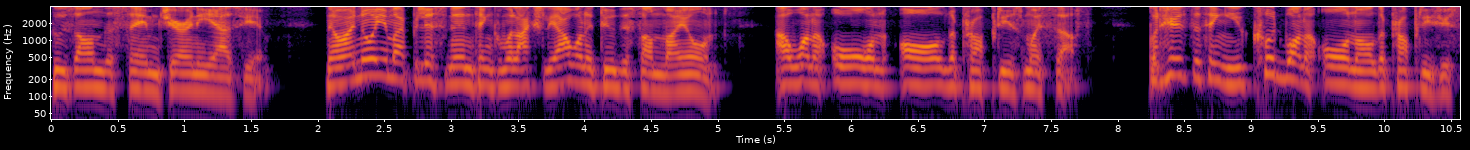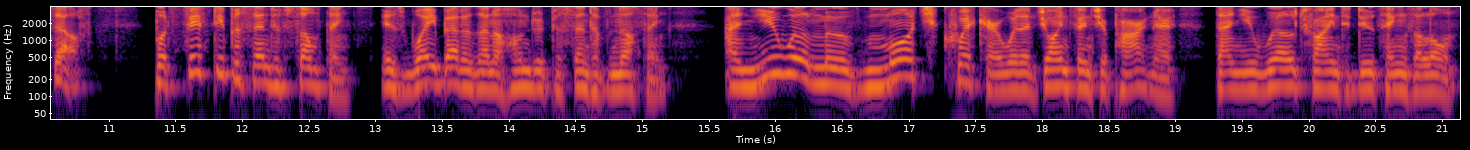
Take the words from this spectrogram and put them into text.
who's on the same journey as you. Now, I know you might be listening and thinking, well, actually, I want to do this on my own. I want to own all the properties myself. But here's the thing you could want to own all the properties yourself. But 50% of something is way better than 100% of nothing. And you will move much quicker with a joint venture partner than you will trying to do things alone.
